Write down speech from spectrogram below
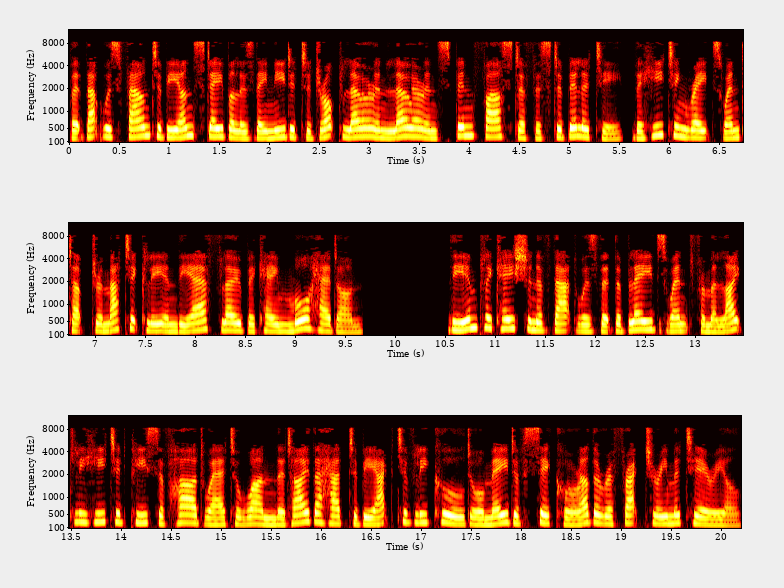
but that was found to be unstable as they needed to drop lower and lower and spin faster for stability. The heating rates went up dramatically and the airflow became more head-on. The implication of that was that the blades went from a lightly heated piece of hardware to one that either had to be actively cooled or made of SiC or other refractory material.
